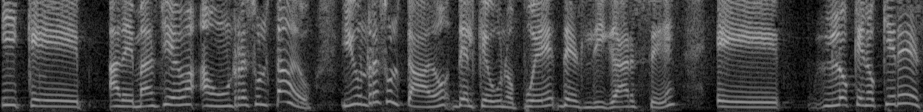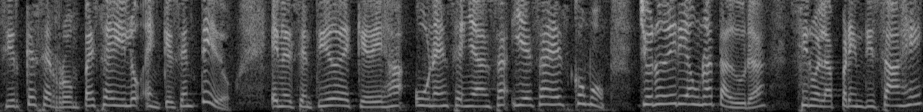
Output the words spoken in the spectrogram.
y que además lleva a un resultado y un resultado del que uno puede desligarse. eh, lo que no quiere decir que se rompa ese hilo, ¿en qué sentido? En el sentido de que deja una enseñanza y esa es como, yo no diría una atadura, sino el aprendizaje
